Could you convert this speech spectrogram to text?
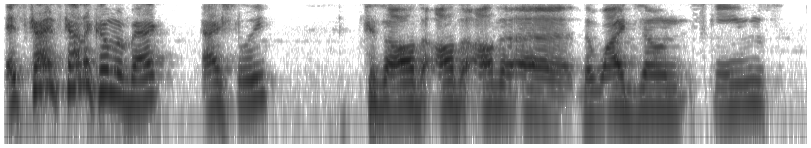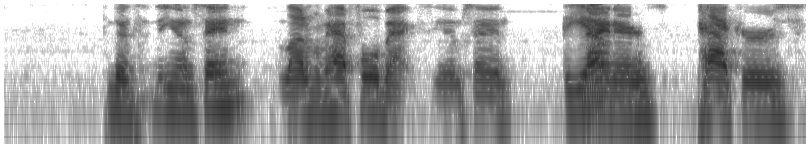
it's kind it's kind of coming back actually because all the all the all the uh the wide zone schemes. You know what I'm saying? A lot of them have fullbacks. You know what I'm saying? Yeah. Niners, Packers,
